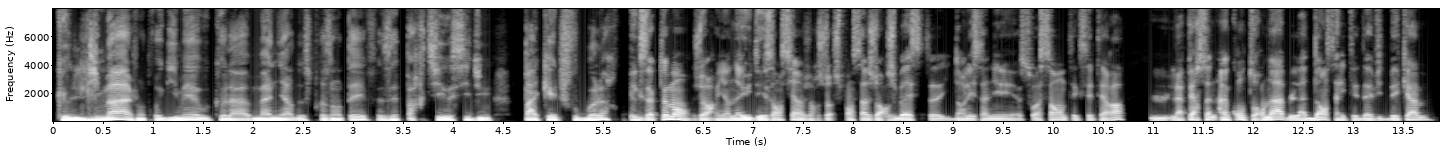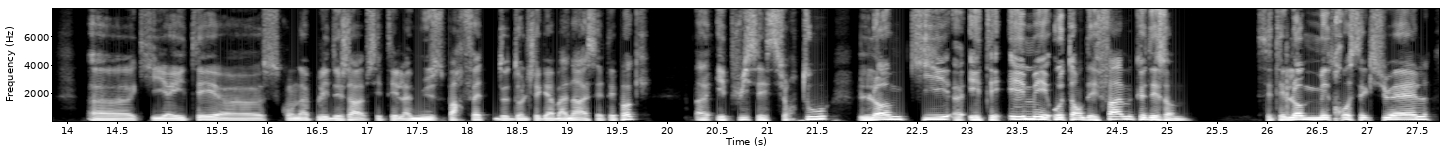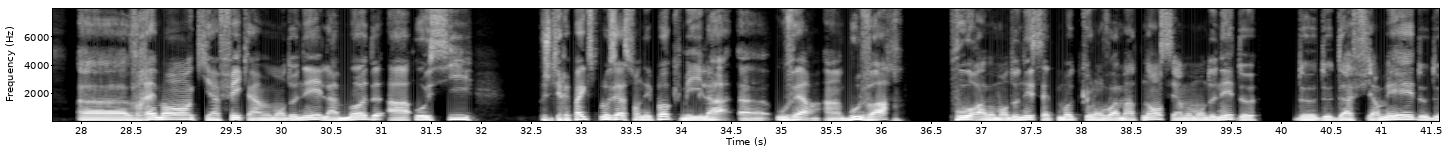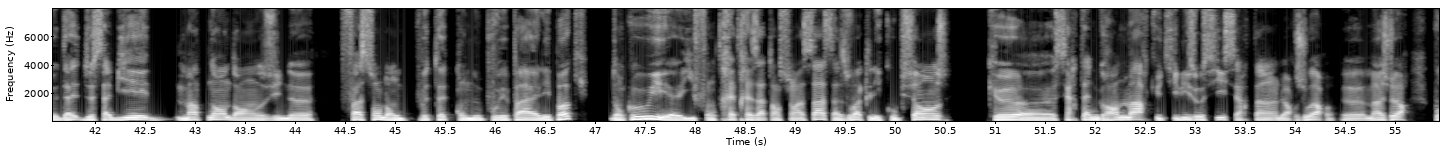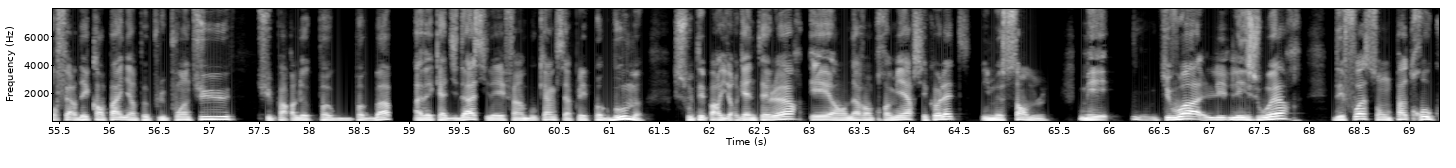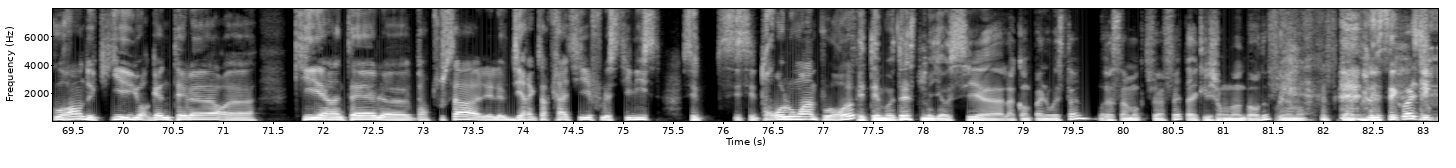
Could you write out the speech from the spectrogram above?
que l'image entre guillemets ou que la manière de se présenter faisait partie aussi du package footballeur. Exactement. Genre, il y en a eu des anciens. Genre, je pense à George Best euh, dans les années 60, etc. La personne incontournable là-dedans, ça a été David Beckham, euh, qui a été euh, ce qu'on appelait déjà, c'était la muse parfaite de Dolce Gabbana à cette époque. Euh, et puis, c'est surtout l'homme qui euh, était aimé autant des femmes que des hommes. C'était l'homme métrosexuel, vraiment, qui a fait qu'à un moment donné, la mode a aussi je dirais pas explosé à son époque, mais il a euh, ouvert un boulevard pour à un moment donné cette mode que l'on voit maintenant. C'est à un moment donné de de d'affirmer, de de, de, s'habiller maintenant dans une façon dont peut-être qu'on ne pouvait pas à l'époque. Donc oui, euh, ils font très très attention à ça. Ça se voit que les coupes changent, que euh, certaines grandes marques utilisent aussi certains leurs joueurs majeurs pour faire des campagnes un peu plus pointues. Tu parles de Pogba avec Adidas, il avait fait un bouquin qui s'appelait Pogboom shooté par Jürgen Teller et en avant-première chez Colette, il me semble. Mais tu vois, les, joueurs, des fois, sont pas trop au courant de qui est Jürgen Teller, euh, qui est un tel, euh, dans tout ça, le, directeur créatif, le styliste, c'est trop loin pour eux. Et t'es modeste, mais il y a aussi euh, la campagne Weston récemment que tu as faite avec les Girondins de Bordeaux finalement. mais c'est quoi J'ai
